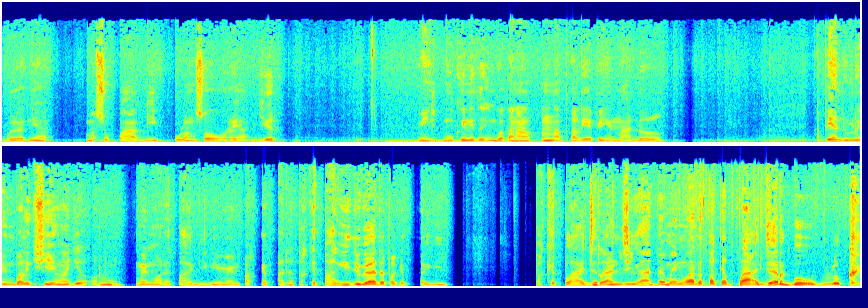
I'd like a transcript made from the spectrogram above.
Gue liatnya masuk pagi pulang sore anjir. Mungkin itu yang buat anak penat kali ya pengen madol. Tapi yang dulu yang balik siang aja orang main maret pagi nih main paket. Ada paket pagi juga ada paket pagi. Paket pelajar anjing ada. Main maret paket pelajar goblok.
